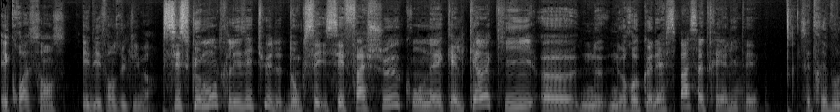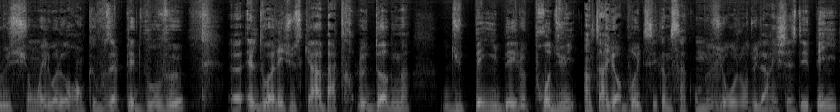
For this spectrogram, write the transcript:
et croissance et défense du climat. C'est ce que montrent les études. Donc c'est fâcheux qu'on ait quelqu'un qui euh, ne, reconnaisse pas cette réalité. Cette révolution, Éloi Laurent, que vous appelez de vos voeux, euh, elle doit aller jusqu'à abattre le dogme du PIB, le produit intérieur brut. C'est comme ça qu'on mesure aujourd'hui la richesse des pays.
